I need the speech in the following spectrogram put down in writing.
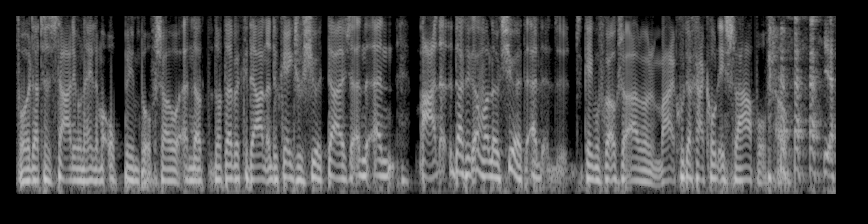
voor dat ze het stadion helemaal oppimpen of zo. En dat, dat heb ik gedaan. En toen kreeg ik zo'n shirt thuis. En, en maar dacht ik, oh, wel een leuk shirt. En eh, toen keek mijn vrouw ook zo aan. Maar goed, dan ga ik gewoon in slapen of zo. ja,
